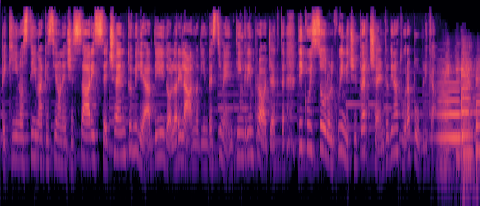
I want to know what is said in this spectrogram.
Pechino stima che siano necessari 600 miliardi di dollari l'anno di investimenti in Green Project, di cui solo il 15% di natura pubblica.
